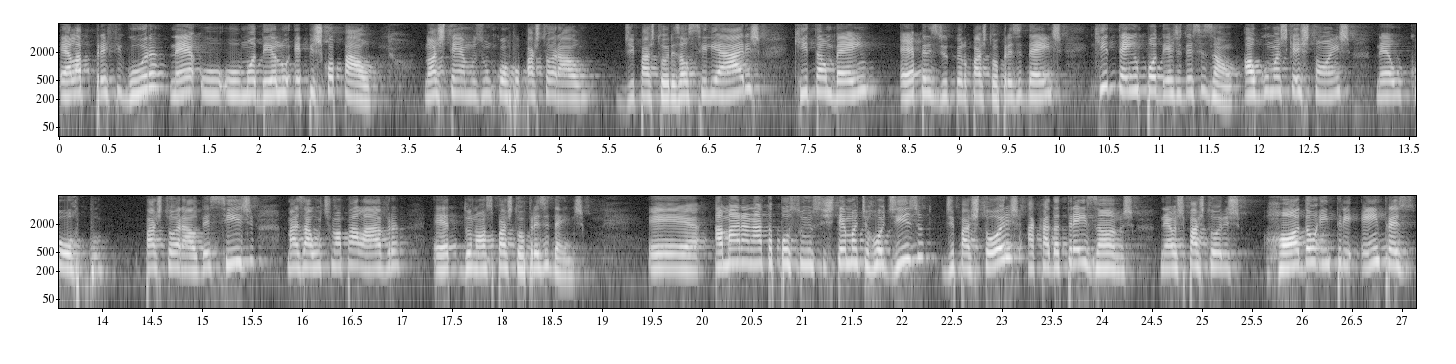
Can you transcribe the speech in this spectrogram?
ela prefigura né, o, o modelo episcopal. Nós temos um corpo pastoral de pastores auxiliares, que também é presidido pelo pastor presidente que tem o poder de decisão. Algumas questões, né, o corpo pastoral decide, mas a última palavra é do nosso pastor presidente. É, a Maranata possui um sistema de rodízio de pastores a cada três anos. Né, os pastores rodam entre, entre as,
